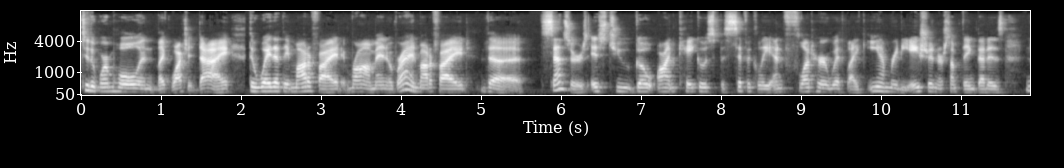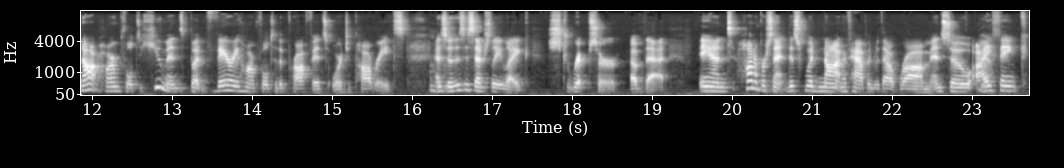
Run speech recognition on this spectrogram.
to the wormhole and like watch it die. The way that they modified Rom and O'Brien modified the sensors is to go on Keiko specifically and flood her with like EM radiation or something that is not harmful to humans but very harmful to the prophets or to Pah-wraiths. And Mhm. so this essentially like strips her of that. And 100% this would not have happened without Rom. And so I think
